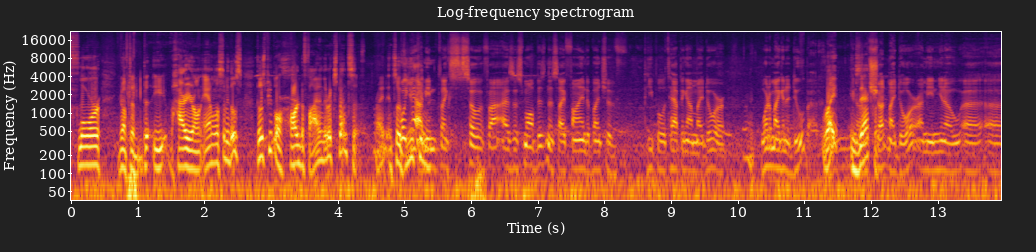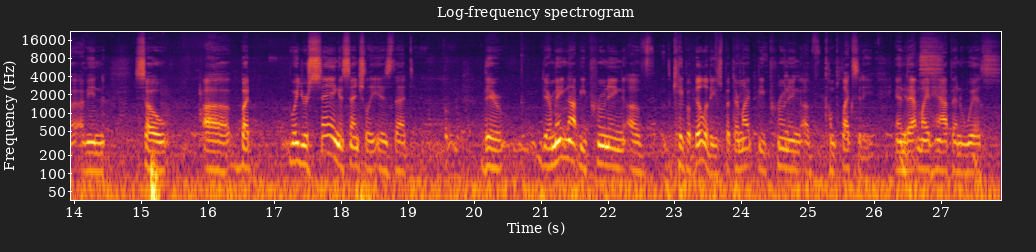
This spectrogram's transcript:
Floor, you don't have to b- hire your own analysts. I mean, those those people are hard to find and they're expensive, right? And so Well, if you yeah, can, I mean, like, so if I, as a small business, I find a bunch of people tapping on my door, what am I going to do about it? Right, You know, exactly. shut my door? I mean, you know, uh, uh, I mean, so, uh, but what you're saying essentially is that there, there may not be pruning of capabilities, but there might be pruning of complexity, and that might happen with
